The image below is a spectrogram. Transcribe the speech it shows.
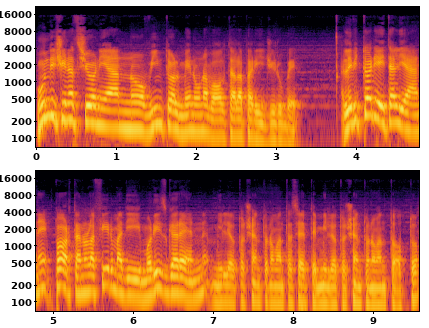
11 nazioni hanno vinto almeno una volta la Parigi-Roubaix. Le vittorie italiane portano la firma di Maurice Garen 1897-1898,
